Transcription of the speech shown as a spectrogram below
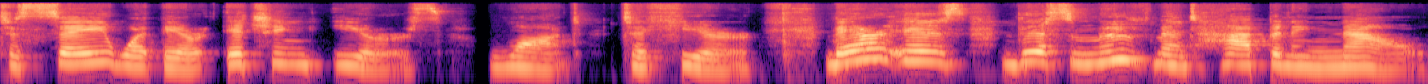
to say what their itching ears want to hear. There is this movement happening now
